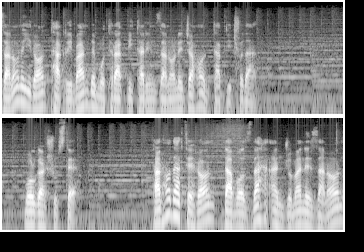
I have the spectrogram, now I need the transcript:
زنان ایران تقریباً به مترقی ترین زنان جهان تبدیل شدند. مورگان شوستر تنها در تهران دوازده انجمن زنان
